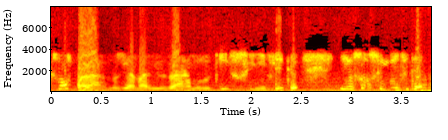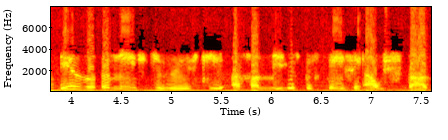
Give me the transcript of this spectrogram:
se nós pararmos e analisarmos o que isso significa, isso significa exatamente dizer que as famílias pertencem ao Estado.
